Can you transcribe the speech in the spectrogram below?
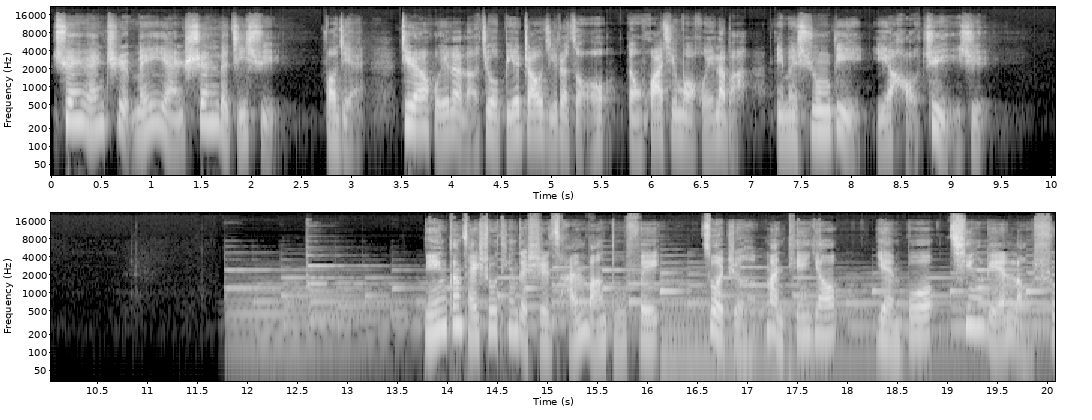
轩辕志眉眼深了几许。方姐，既然回来了，就别着急着走，等花期末回来吧，你们兄弟也好聚一聚。您刚才收听的是《蚕王毒妃》，作者漫天妖。演播：青莲老树。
